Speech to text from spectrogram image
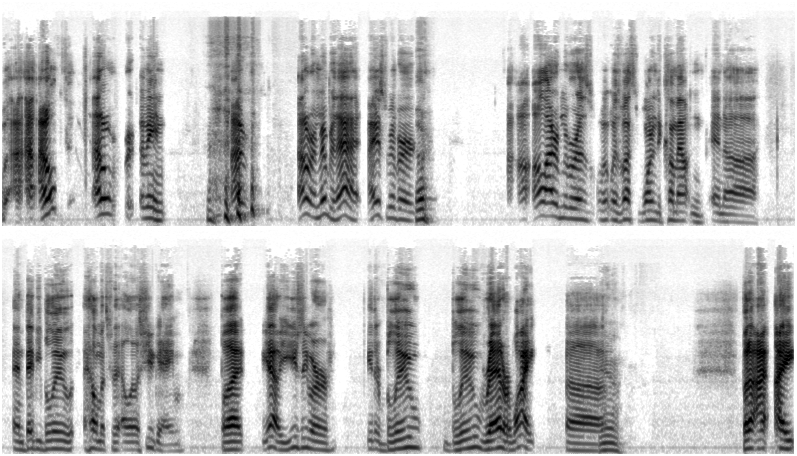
I, I don't. I don't. I mean, I, I don't remember that. I just remember all I remember was was West wanting to come out and and uh and baby blue helmets for the LSU game, but yeah, you usually were either blue, blue, red, or white. Uh, yeah. But I, I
